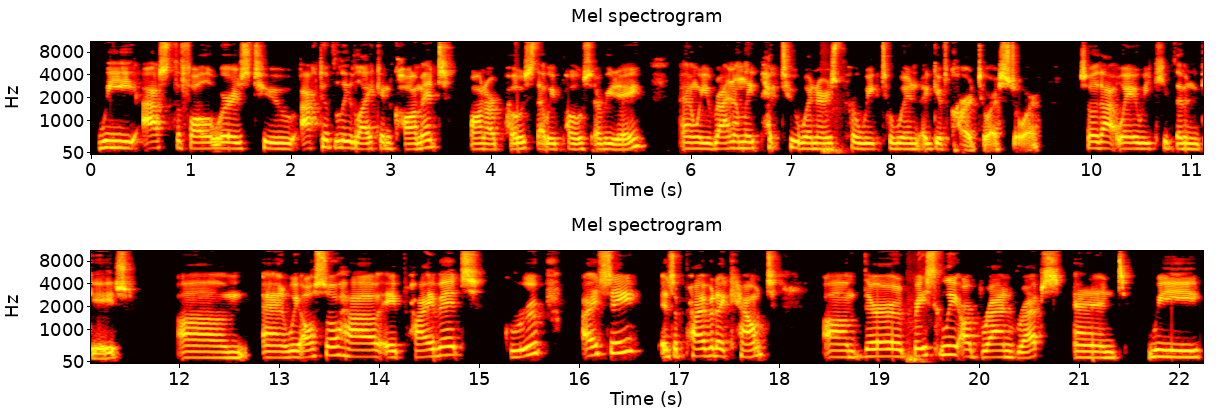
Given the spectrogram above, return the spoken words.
we asked the followers to actively like and comment on our posts that we post every day. And we randomly pick two winners per week to win a gift card to our store. So that way we keep them engaged. Um, and we also have a private group i'd say. It's a private account. Um, they're basically our brand reps. And we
